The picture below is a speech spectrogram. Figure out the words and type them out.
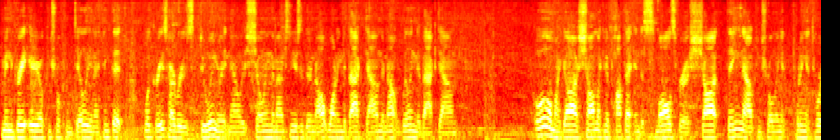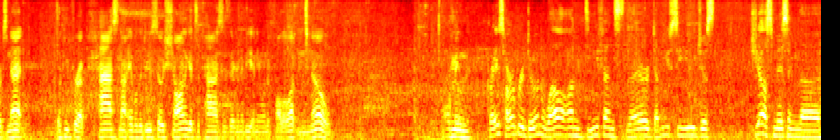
I mean, great aerial control from Dilly, and I think that what Grays Harbor is doing right now is showing the Mountaineers that they're not wanting to back down, they're not willing to back down. Oh my gosh, Sean looking to pop that into Smalls for a shot. Thing now controlling it, putting it towards net, looking for a pass, not able to do so. Sean gets a pass. Is there going to be anyone to follow up? No. I mean, Grays Harbor doing well on defense there. WCU just just missing the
